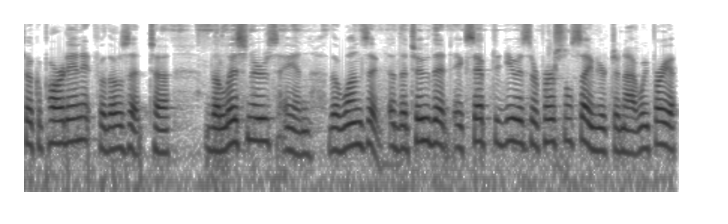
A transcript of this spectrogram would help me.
took a part in it, for those that, uh, the listeners, and the ones that, uh, the two that accepted you as their personal Savior tonight. We pray a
